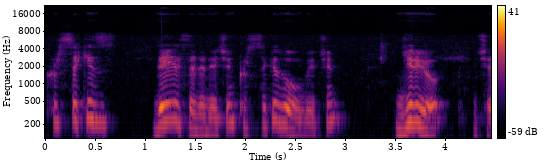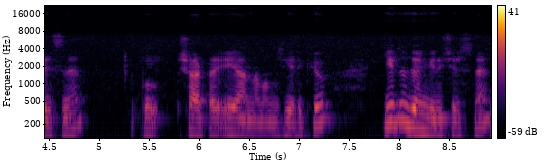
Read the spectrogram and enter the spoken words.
48 değilse dediği için 48 olduğu için giriyor içerisine. Bu şartları iyi anlamamız gerekiyor. Girdi döngünün içerisine.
